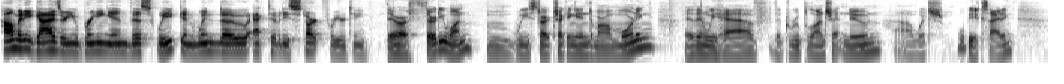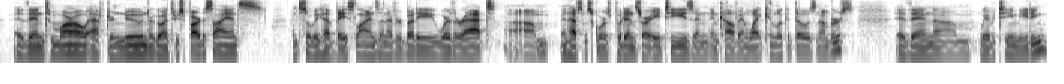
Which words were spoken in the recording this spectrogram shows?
How many guys are you bringing in this week, and when do activities start for your team? There are 31. Um, we start checking in tomorrow morning, and then we have the group lunch at noon, uh, which will be exciting. And then tomorrow afternoon, they're going through Sparta Science and so we have baselines on everybody where they're at um, and have some scores put in so our ATs and, and Kyle Van White can look at those numbers. And then um, we have a team meeting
